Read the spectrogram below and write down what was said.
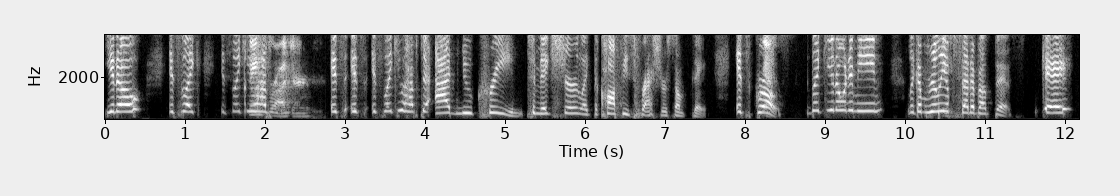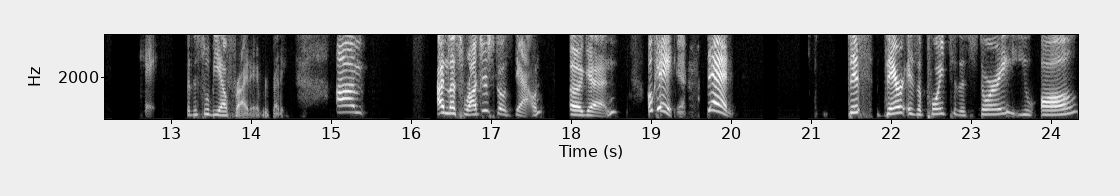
You know, it's like it's like you Thanks, have Roger. it's it's it's like you have to add new cream to make sure like the coffee's fresh or something. It's gross. Like you know what I mean? Like I'm really upset about this. Okay. Okay. But this will be out Friday, everybody. Um unless Rogers goes down again. Okay. Yeah. Then this there is a point to the story. You all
